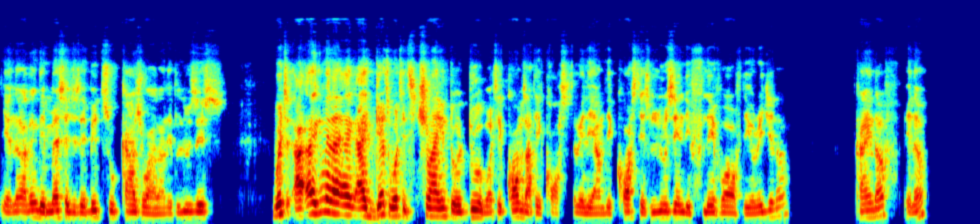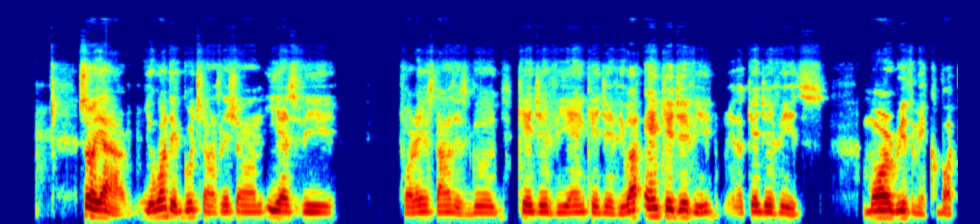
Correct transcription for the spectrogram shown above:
You know, I think the message is a bit too casual and it loses. Which I, I mean, I, I what it's trying to do, but it comes at a cost, really. And the cost is losing the flavor of the original, kind of, you know. So yeah, you want a good translation. ESV, for instance, is good. KJV, NKJV. Well, NKJV, you know, KJV is more rhythmic, but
